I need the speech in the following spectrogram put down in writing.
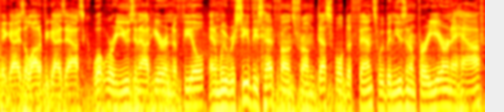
Hey guys, a lot of you guys ask what we're using out here in the field, and we received these headphones from Decibel Defense. We've been using them for a year and a half.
